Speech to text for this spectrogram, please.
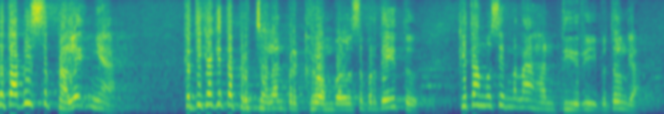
Tetapi sebaliknya, ketika kita berjalan bergerombol seperti itu, kita mesti menahan diri, betul nggak?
